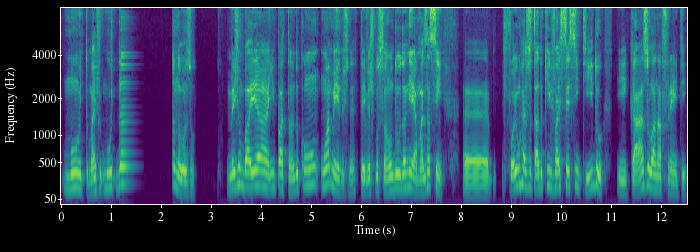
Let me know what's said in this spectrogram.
muito, mas muito danoso mesmo Bahia empatando com um a menos, né? Teve a expulsão do Daniel, mas assim, é, foi um resultado que vai ser sentido e caso lá na frente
